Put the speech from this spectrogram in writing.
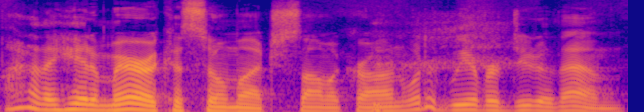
Why do they hate America so much, Somicron? What did we ever do to them?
